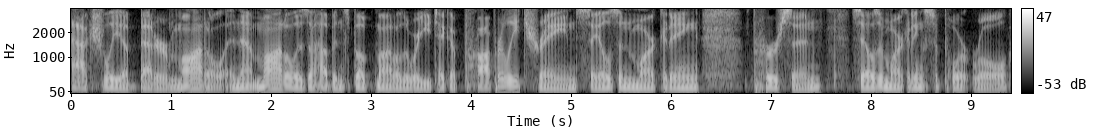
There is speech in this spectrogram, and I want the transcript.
actually a better model? And that model is a hub and spoke model to where you take a properly trained sales and marketing person, sales and marketing support role,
